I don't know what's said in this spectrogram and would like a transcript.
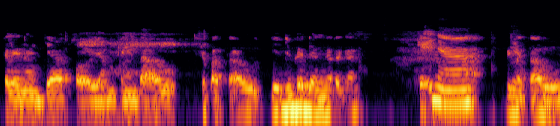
Kalian aja kalau yang pengen tahu siapa tahu dia juga denger kan? Kayaknya dia nggak tahu.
